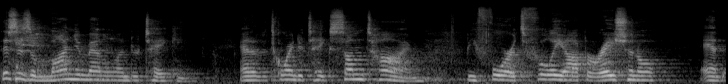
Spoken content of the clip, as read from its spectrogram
This is a monumental undertaking, and it's going to take some time before it's fully operational and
